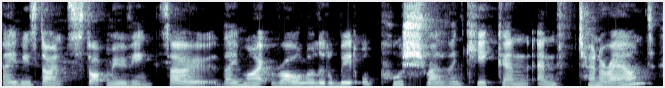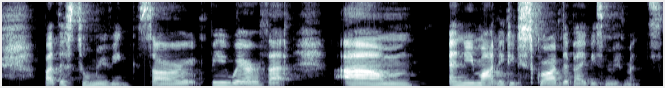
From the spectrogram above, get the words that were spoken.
babies don't stop moving so they might roll a little bit or push rather than kick and and turn around but they're still moving so be aware of that um, and you might need to describe the baby's movements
